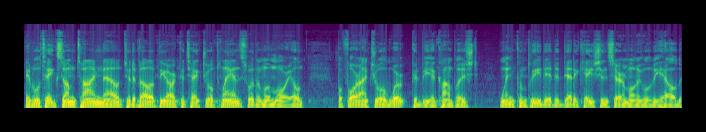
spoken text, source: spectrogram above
It will take some time now to develop the architectural plans for the memorial before actual work could be accomplished. When completed, a dedication ceremony will be held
